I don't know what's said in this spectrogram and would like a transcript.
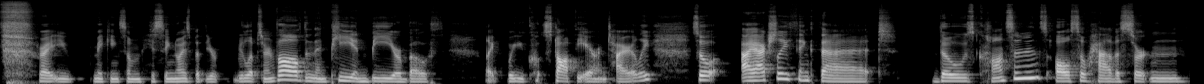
right you making some hissing noise but your, your lips are involved and then p and b are both like where you stop the air entirely so i actually think that those consonants also have a certain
